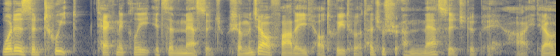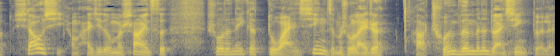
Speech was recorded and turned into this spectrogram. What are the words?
What is a tweet？Technically, it's a message. 什么叫发的一条推特？它就是 a message，对不对啊？一条消息。我们还记得我们上一次说的那个短信怎么说来着？ 啊，纯文本的短信。对了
